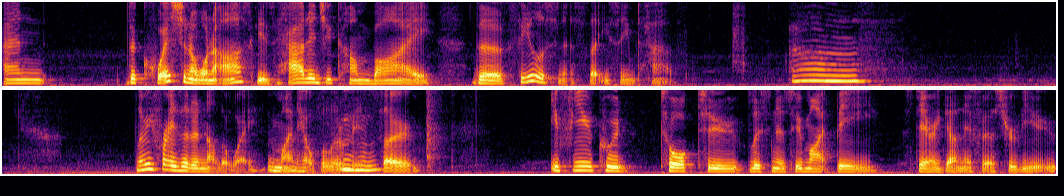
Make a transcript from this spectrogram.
and the question i want to ask is how did you come by the fearlessness that you seem to have um, let me phrase it another way it might help a little bit so if you could talk to listeners who might be staring down their first review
